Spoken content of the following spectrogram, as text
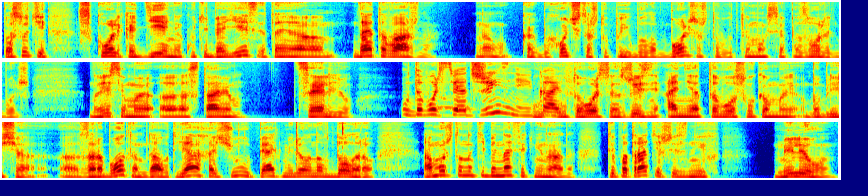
по сути, сколько денег у тебя есть, это, э, да, это важно. Ну, как бы хочется, чтобы их было больше, чтобы ты мог себе позволить больше. Но если мы э, ставим целью Удовольствие от жизни и кайф. удовольствие от жизни, а не от того, сколько мы баблища э, заработаем. Да, вот я хочу 5 миллионов долларов, а может оно тебе нафиг не надо. Ты потратишь из них миллион,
